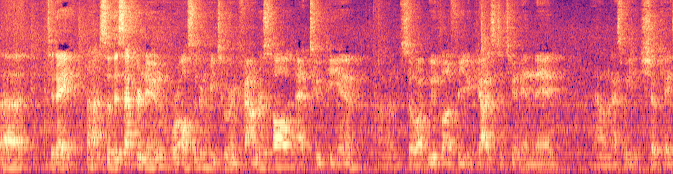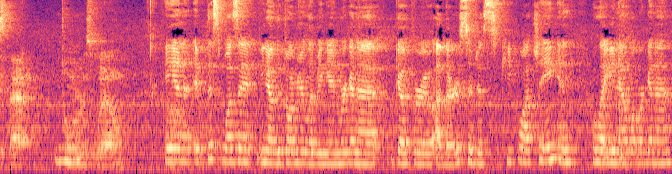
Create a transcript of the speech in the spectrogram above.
Uh, Today, uh-huh. so this afternoon, we're also going to be touring Founders Hall at 2 p.m. Um, so uh, we'd love for you guys to tune in then um, as we showcase that dorm as well. And if this wasn't, you know, the dorm you're living in, we're gonna go through others. So just keep watching, and we'll let you know what we're gonna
